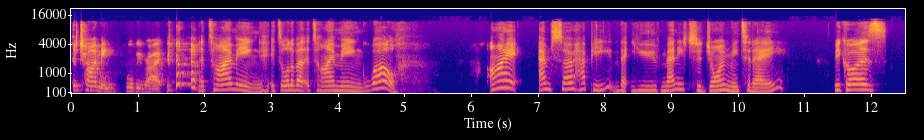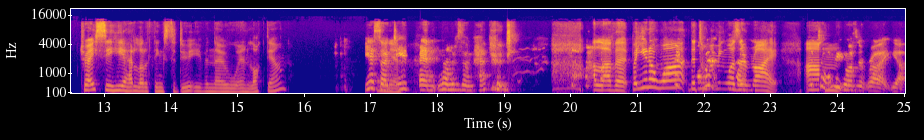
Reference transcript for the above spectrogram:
the timing will be right. the timing. It's all about the timing. Well, I am so happy that you've managed to join me today because Tracy here had a lot of things to do, even though we're in lockdown. Yes, I did, and none of them happened. I love it. But you know what? The timing wasn't right. The um, timing wasn't right. Yeah.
